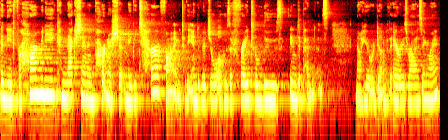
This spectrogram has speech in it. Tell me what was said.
The need for harmony, connection, and partnership may be terrifying to the individual who's afraid to lose independence. Now, here we're dealing with Aries rising, right?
